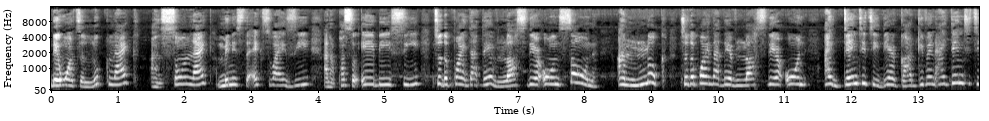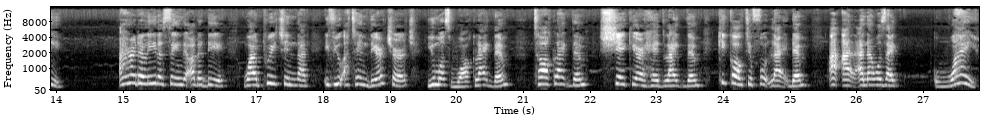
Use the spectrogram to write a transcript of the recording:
They want to look like and sound like Minister XYZ and Apostle ABC to the point that they've lost their own sound. And look to the point that they've lost their own identity, their God given identity. I heard a leader saying the other day while preaching that if you attend their church, you must walk like them, talk like them, shake your head like them, kick out your foot like them. And I was like, why?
